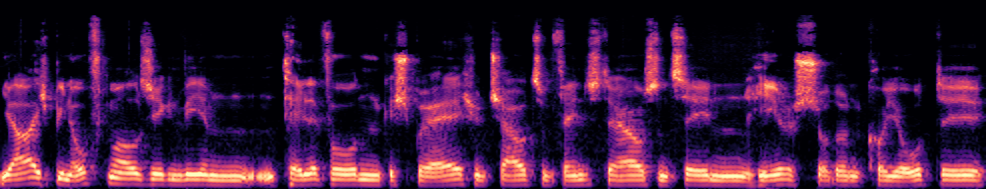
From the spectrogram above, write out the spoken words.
Ja, ich bin oftmals irgendwie im Telefongespräch und schaue zum Fenster raus und sehe einen Hirsch oder einen Coyote,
